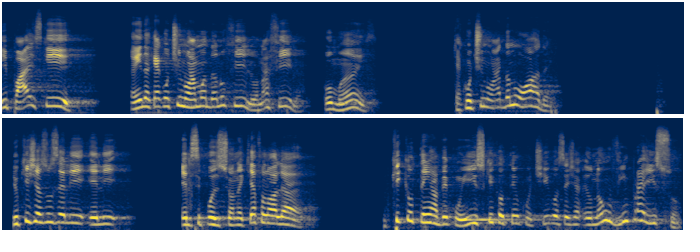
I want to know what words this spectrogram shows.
e pais que ainda quer continuar mandando o filho, ou na filha, ou mães, quer continuar dando ordem. E o que Jesus ele, ele, ele se posiciona aqui é falar, olha, o que, que eu tenho a ver com isso? O que, que eu tenho contigo? Ou seja, eu não vim para isso.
